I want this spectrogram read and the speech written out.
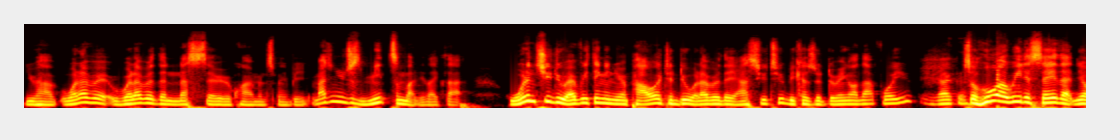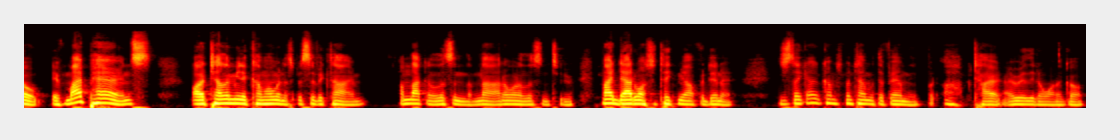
You have whatever, whatever the necessary requirements may be. Imagine you just meet somebody like that. Wouldn't you do everything in your power to do whatever they ask you to because they're doing all that for you? Exactly. So who are we to say that, yo, if my parents are telling me to come home at a specific time, I'm not going to listen to them. Nah, I don't want to listen to you. My dad wants to take me out for dinner. He's just like, oh, come spend time with the family. But oh, I'm tired. I really don't want to go.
